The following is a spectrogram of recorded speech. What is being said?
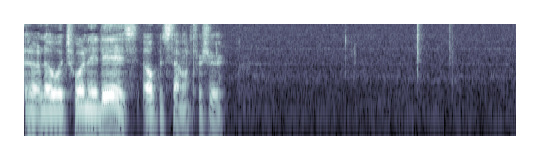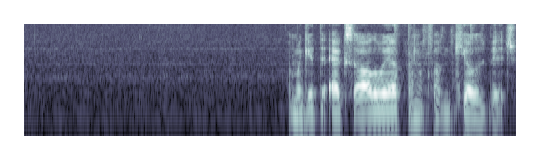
I don't know which one it is. Oh, it's that one for sure. I'm gonna get the X all the way up. I'm gonna fucking kill this bitch.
